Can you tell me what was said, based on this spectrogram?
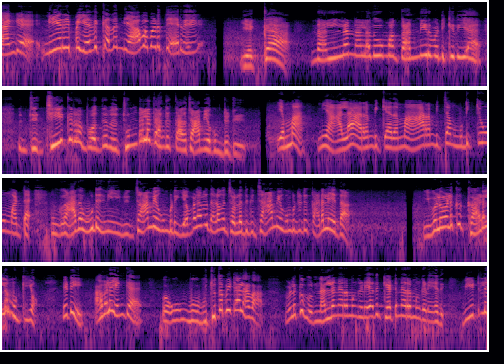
ஏங்க நீர் இப்ப எதுக்கு அதை ஞாபகப்படுத்தாரு எக்கா நல்ல நல்லதுமா கண்ணீர் வடிக்குதிய சீக்கிரம் போது சுண்டலை தாங்க சாமியை கும்பிட்டுட்டு. எம்மா நீ அழ ஆரம்பிக்காதம்மா. ஆரம்பிச்சா முடிக்கவும் மாட்டேன். அதை விடு நீ சாமியை கும்பிடு. எவ்வளவு தடவை சொல்லதுக்கு சாமியை கும்பிட்டுட்டு கடலையதா இவளுக்கு கடலை முக்கியம். ஏடி அவளை எங்க? உ- உ- சுத்த போயிட்டாளா அவ? இவளுக்கு நல்ல நேரமும் கிடையாது கெட்ட நேரமும் கிடையாது. வீட்டுல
